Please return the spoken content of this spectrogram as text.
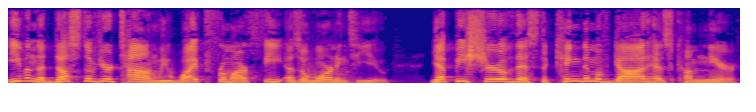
Even the dust of your town we wiped from our feet as a warning to you. Yet be sure of this the kingdom of God has come near.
